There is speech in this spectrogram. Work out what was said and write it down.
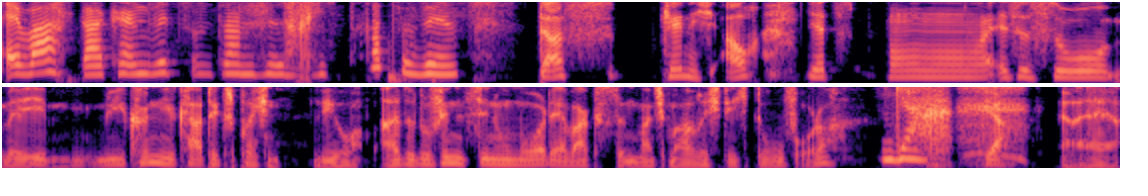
ey, war es gar kein Witz und dann lache ich trotzdem. Das kenne ich auch. Jetzt äh, ist es so, äh, wir können hier Klartext sprechen, Leo. Also du findest den Humor der Erwachsenen manchmal richtig doof, oder? Ja, Ja, ja, ja. ja.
